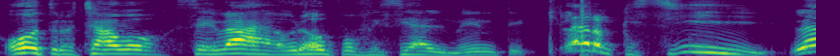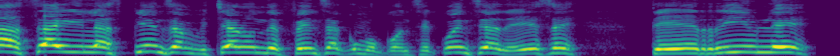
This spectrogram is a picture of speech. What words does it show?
otro chavo se va a Europa oficialmente. ¡Claro que sí! Las Águilas piensan fichar un defensa como consecuencia de ese terrible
